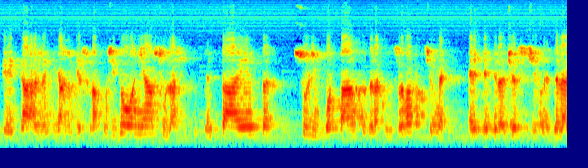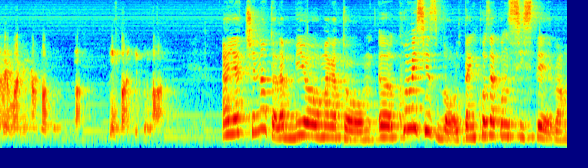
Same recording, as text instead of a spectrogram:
eh, dare le dinamiche sulla Posidonia, sulla citizen science, sull'importanza della conservazione e, e della gestione dell'area marina protetta in particolare. Hai accennato alla biomaratona, uh, come si è svolta, in cosa consisteva?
